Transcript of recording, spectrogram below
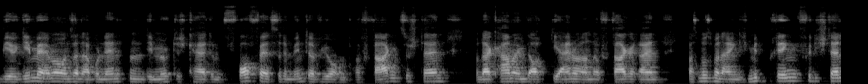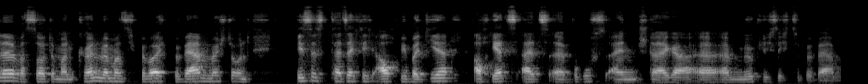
wir geben ja immer unseren Abonnenten die Möglichkeit, im Vorfeld zu dem Interview auch ein paar Fragen zu stellen. Und da kam eben auch die eine oder andere Frage rein, was muss man eigentlich mitbringen für die Stelle? Was sollte man können, wenn man sich bei euch bewerben möchte? Und ist es tatsächlich auch wie bei dir, auch jetzt als äh, Berufseinsteiger äh, möglich, sich zu bewerben?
